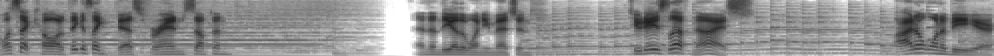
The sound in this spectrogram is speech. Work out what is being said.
What's that called? I think it's like best friend something. And then the other one you mentioned. Two days left. Nice. I don't want to be here.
